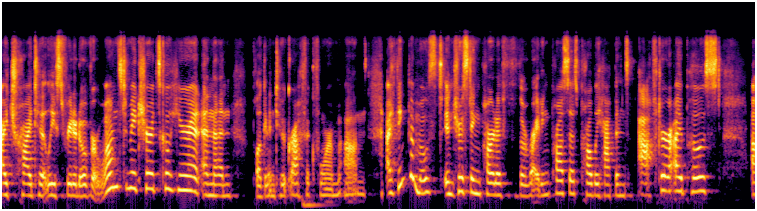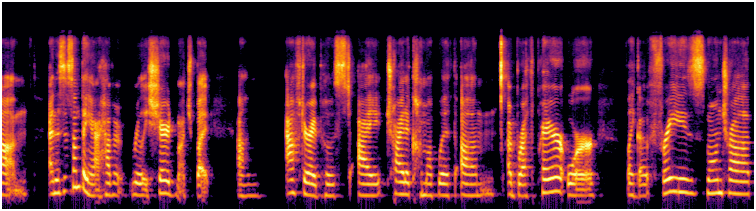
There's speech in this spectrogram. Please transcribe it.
I try to at least read it over once to make sure it's coherent, and then plug it into a graphic form. Um, I think the most interesting part of the writing process probably happens after I post. Um, and this is something I haven't really shared much, but um, after I post, I try to come up with um, a breath prayer or like a phrase mantra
